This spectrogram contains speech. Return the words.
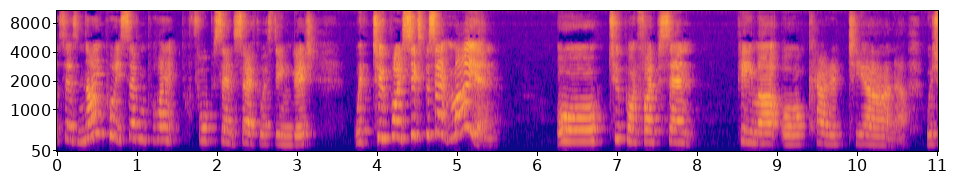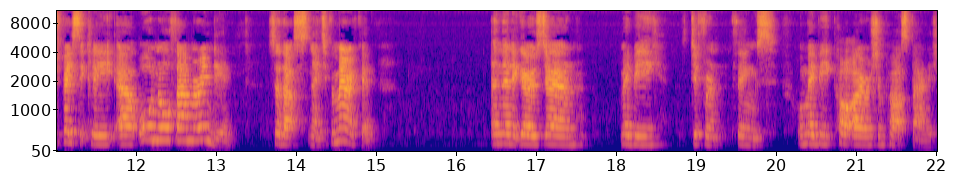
it says 9.7 4% Southwest English, with 2.6% Mayan or 2.5% Pima or Caritiana, which are basically, uh, or North Amerindian. So that's Native American. And then it goes down maybe different things, or maybe part Irish and part Spanish.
